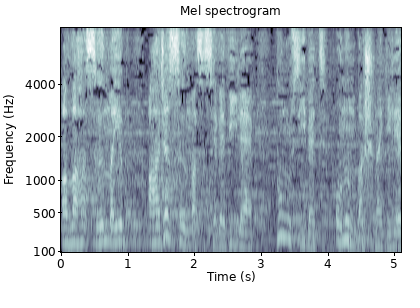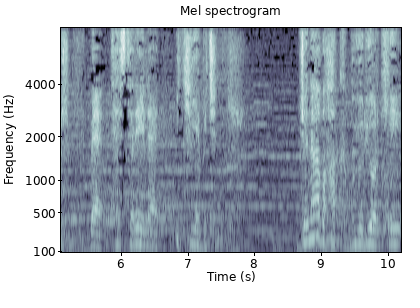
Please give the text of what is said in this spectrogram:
Allah'a sığınmayıp ağaca sığınması sebebiyle bu musibet onun başına gelir ve testereyle ikiye biçilir. Cenab-ı Hak buyuruyor ki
